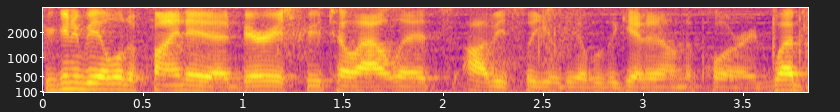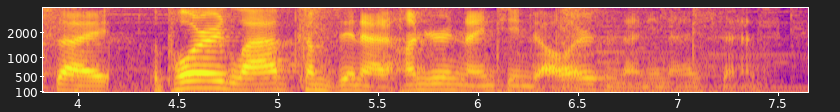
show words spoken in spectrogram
You're gonna be able to find it at various retail outlets. Obviously, you'll be able to get it on the Polaroid website. The Polaroid Lab comes in at $119.99.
